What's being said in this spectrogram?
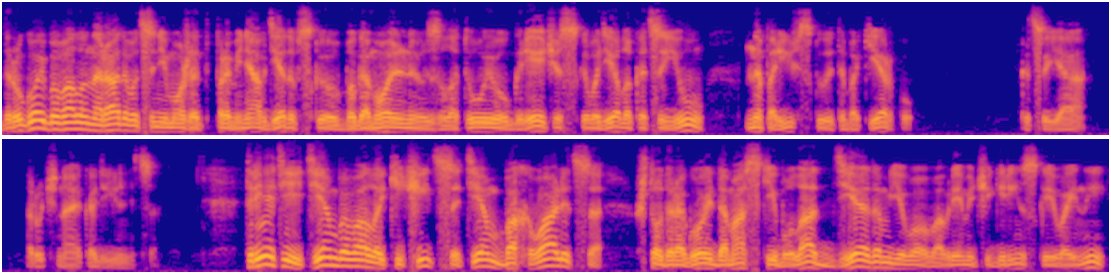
Другой, бывало, нарадоваться не может, променяв дедовскую богомольную, золотую, греческого дела кацию на парижскую табакерку. Кация — ручная кадильница. Третий тем, бывало, кичится, тем бахвалится, что дорогой дамасский булат дедом его во время Чигиринской войны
